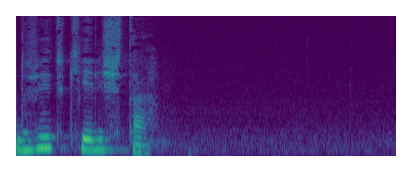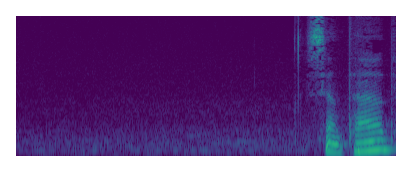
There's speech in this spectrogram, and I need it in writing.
do jeito que ele está. Sentado,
